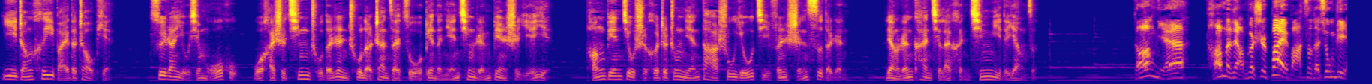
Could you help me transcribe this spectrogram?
一张黑白的照片，虽然有些模糊，我还是清楚的认出了站在左边的年轻人便是爷爷，旁边就是和这中年大叔有几分神似的人。两人看起来很亲密的样子。当年他们两个是拜把子的兄弟，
